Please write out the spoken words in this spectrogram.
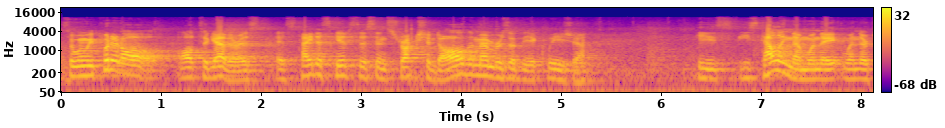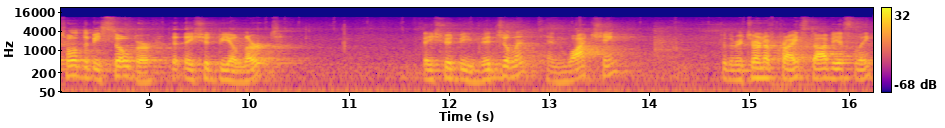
So when we put it all, all together, as, as Titus gives this instruction to all the members of the ecclesia, he's, he's telling them when, they, when they're told to be sober that they should be alert, they should be vigilant and watching for the return of Christ, obviously,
